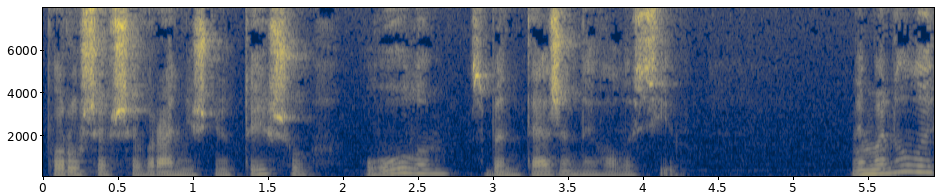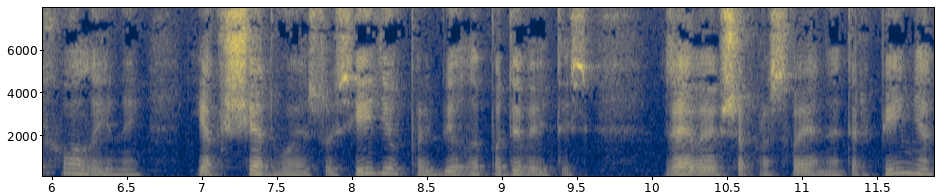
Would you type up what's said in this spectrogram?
порушивши вранішню тишу гулом збентежених голосів. Не минуло й хвилини, як ще двоє сусідів прибігли подивитись, заявивши про своє нетерпіння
